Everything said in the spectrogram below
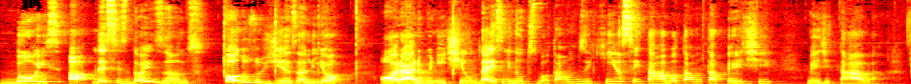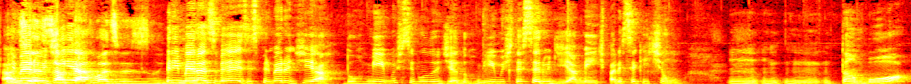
dois, ó, nesses dois anos, todos os dias ali, ó, horário bonitinho, 10 minutos, botava musiquinha, sentava, botava o tapete e meditava. Primeiro vezes, dia, duas vezes no primeiras dia. vezes, primeiro dia dormimos, segundo dia dormimos, terceiro dia a mente parecia que tinha um, um, um, um tambor,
